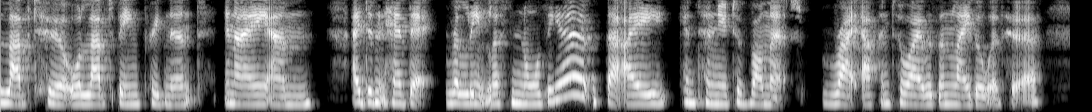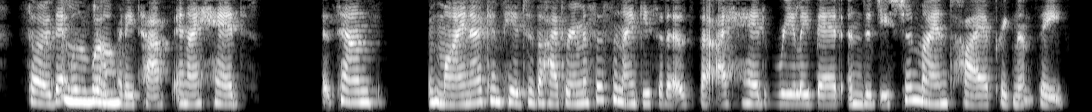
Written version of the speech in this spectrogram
loved her or loved being pregnant. And I um I didn't have that relentless nausea, but I continued to vomit right up until I was in labor with her. So that was Oh, still pretty tough. And I had it sounds minor compared to the hyperemesis, and I guess it is, but I had really bad indigestion my entire pregnancy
